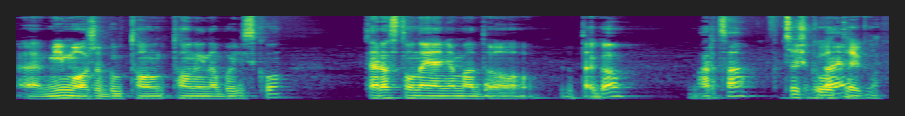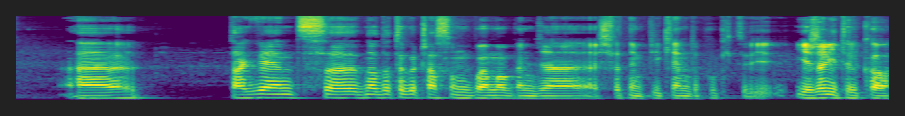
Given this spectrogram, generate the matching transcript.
e, mimo że był Ton- Tony na boisku. Teraz Toneja nie ma do lutego, marca? tak Coś się koło wydaje? tego. E, tak więc e, no, do tego czasu Mbeumo będzie świetnym pikiem, dopóki jeżeli tylko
